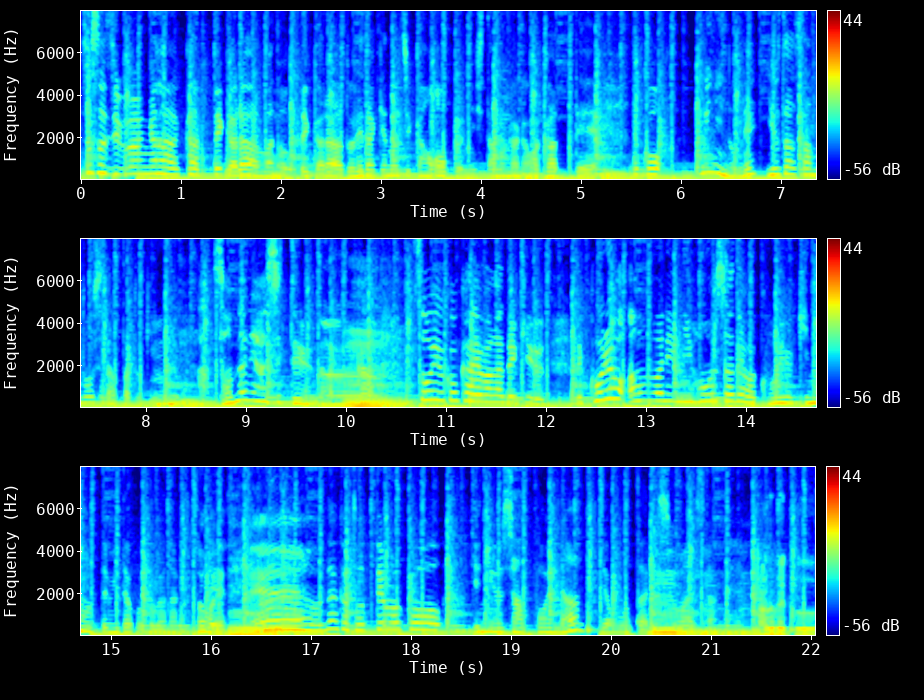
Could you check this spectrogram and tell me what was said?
そうそう自分が買ってから、まあ、乗ってからどれだけの時間オープンにしたのかが分かってでこうミニのねユーザーさん同士で会った時に、うんあそんなに走ってるんだとうか、んそういうこう会話ができるでこれをあんまり日本車ではこういう機能って見たことがなくてそうですうんね。うんなんかとってもこう輸入車っぽいなって思ったりしましたね。なるべく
